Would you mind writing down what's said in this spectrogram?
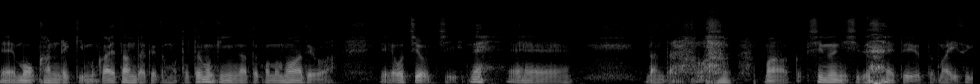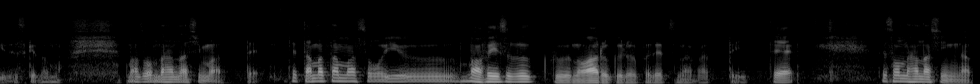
えー、もう還暦迎えたんだけどもとても気になってこのままでは、えおちおちね、えなんだろう。まあ死ぬに死ねないというとまあ言い過ぎですけども。まあそんな話もあって。でたまたまそういうまあ Facebook のあるグループでつながっていてでそんな話になっ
